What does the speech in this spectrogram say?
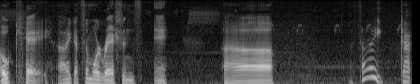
okay. I got some more rations. Eh. Uh, I thought I got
